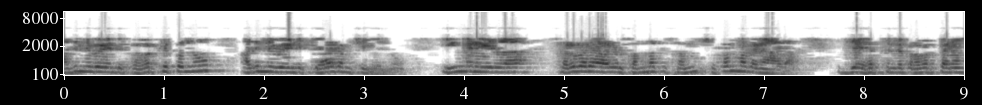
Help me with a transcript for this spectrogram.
അതിനുവേണ്ടി പ്രവർത്തിക്കുന്നു അതിനുവേണ്ടി ത്യാഗം ചെയ്യുന്നു. ഇങ്ങനെയുള്ള സർവരാലും സമ്മതി സുസമ്മതനായ ഇദ്ദേഹത്തിന്റെ പ്രവർത്തനം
